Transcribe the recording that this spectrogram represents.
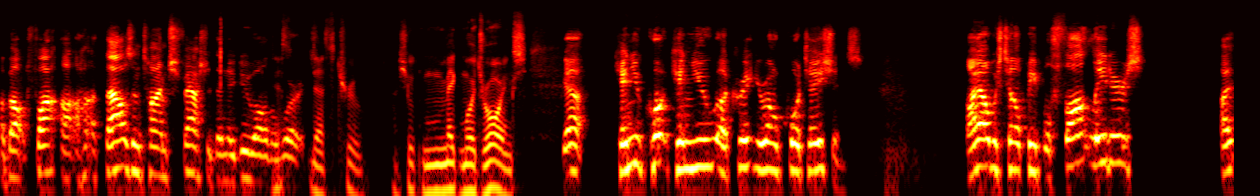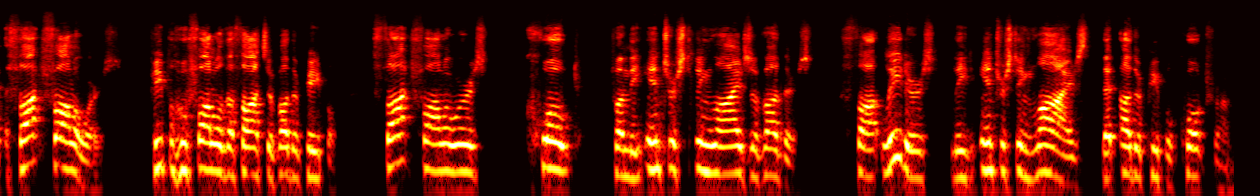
about five, uh, a thousand times faster than they do all the yes, words. That's true. I should make more drawings. Yeah. Can you quote? Can you uh, create your own quotations? I always tell people thought leaders, uh, thought followers, people who follow the thoughts of other people. Thought followers quote from the interesting lives of others. Thought leaders lead interesting lives that other people quote from.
